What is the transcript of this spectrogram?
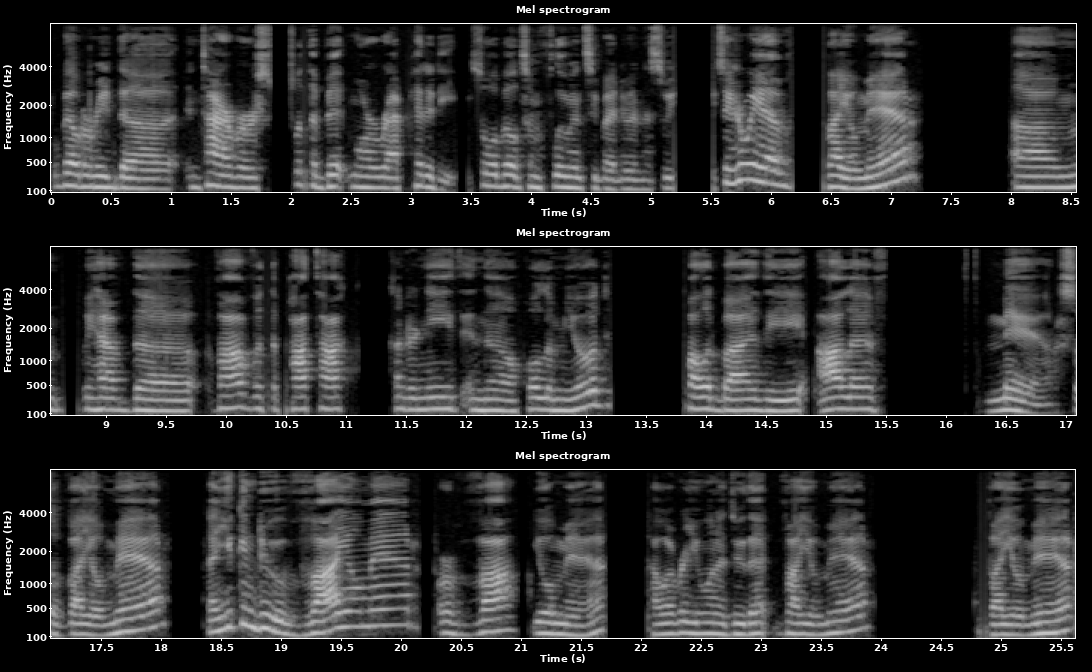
we'll be able to read the entire verse with a bit more rapidity. So we'll build some fluency by doing this. So here we have Vayomer. Um, we have the Vav with the Patak underneath in the Holam Yod, followed by the Aleph Mer. So Vayomer. Now you can do Vayomer or Vayomer, however you want to do that. Vayomer, Vayomer.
